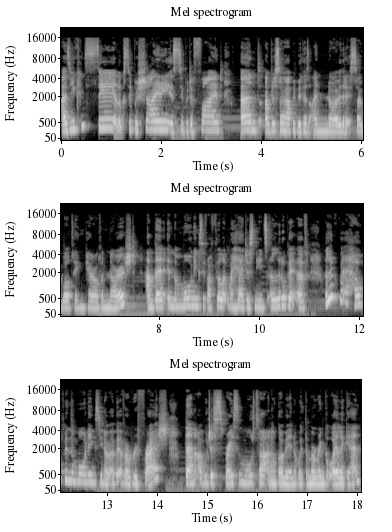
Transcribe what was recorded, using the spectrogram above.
As you can see, it looks super shiny, it's super defined, and I'm just so happy because I know that it's so well taken care of and nourished. And then in the mornings, if I feel like my hair just needs a little bit of a little bit of help in the mornings, you know, a bit of a refresh, then I will just spray some water and I'll go in with the moringa oil again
